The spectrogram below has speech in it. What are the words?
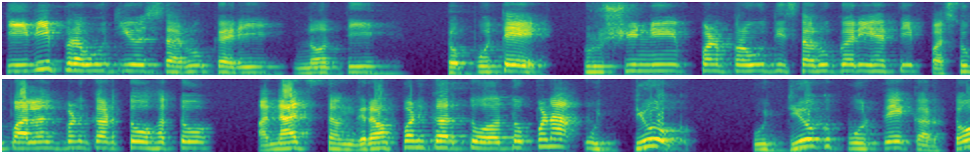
કેવી પ્રવૃત્તિઓ શરૂ કરી નહોતી? તો પોતે કૃષિની પણ પ્રવૃત્તિ શરૂ કરી હતી, પશુપાલન પણ કરતો હતો, અનાજ સંગ્રહ પણ કરતો હતો, પણ આ ઉદ્યોગ ઉદ્યોગ પોતે કરતો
